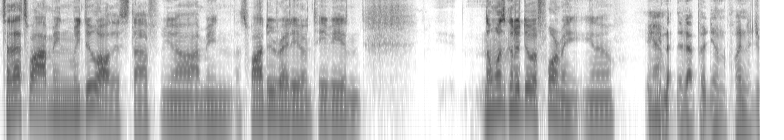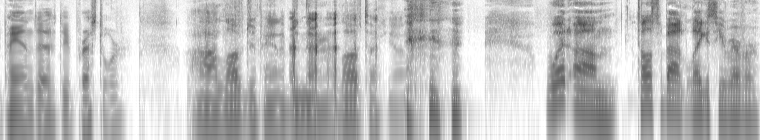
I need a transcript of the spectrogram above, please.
So that's why I mean we do all this stuff. You know, I mean that's why I do radio and TV, and no one's going to do it for me. You know. Yeah. You're not- Did I put you on a plane to Japan to do press tour? I love Japan. I've been there. I love Tokyo. What? Um. Tell us about Legacy River.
